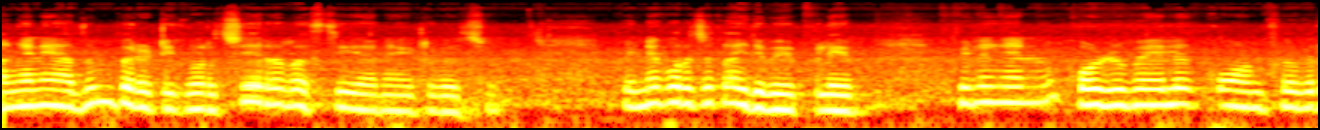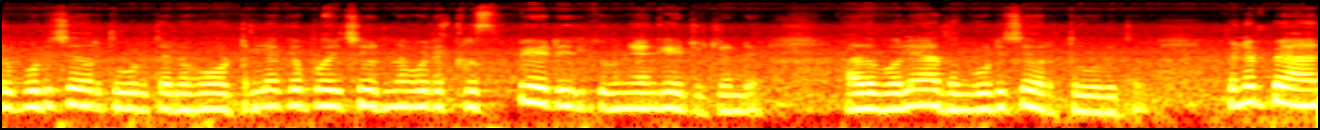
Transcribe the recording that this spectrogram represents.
അങ്ങനെ അതും പുരട്ടി കുറച്ച് നേരം റെസ്റ്റ് ചെയ്യാനായിട്ട് വെച്ചു. പിന്നെ കുറച്ച് കരിവേപ്പിലയും. പിന്നെ ഞാൻ കൊഴുവയിൽ കോൺഫ്ലവർ പൊടി ചേർത്ത് കൊടുത്തല്ലോ. ഹോട്ടലിലൊക്കെ പോയി ചേർന്ന പോലെ ക്രിസ്പി ആയിട്ടിരിക്കുമെന്ന് ഞാൻ കേട്ടിട്ടുണ്ട്. അതുപോലെ അതും കൂടി ചേർത്ത് കൊടുത്തു. പിന്നെ പാൻ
